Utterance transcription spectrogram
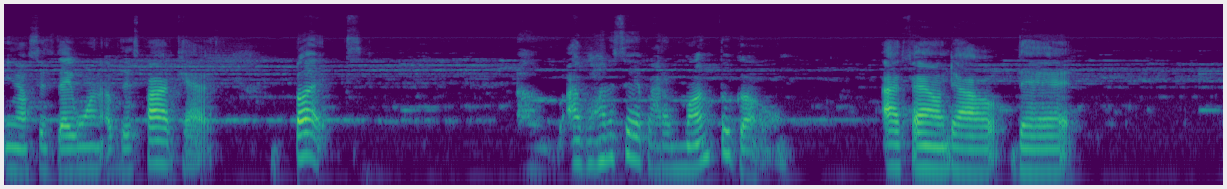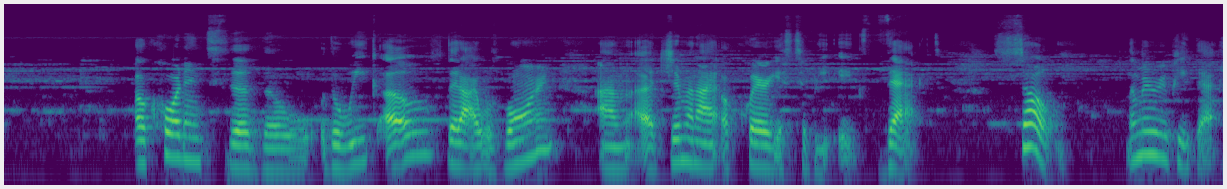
you know, since day one of this podcast. But um, I want to say about a month ago, I found out that according to the, the, the week of that I was born, I'm a Gemini Aquarius to be exact. So, let me repeat that.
